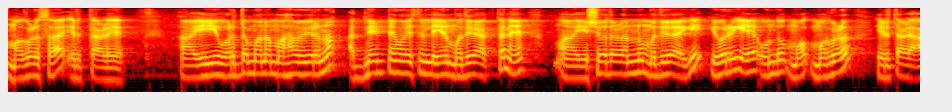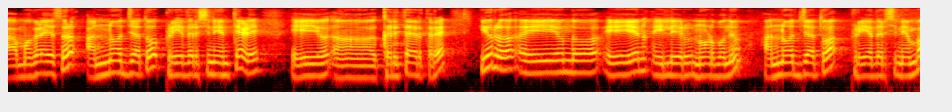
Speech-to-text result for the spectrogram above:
ಮಗಳು ಸಹ ಇರ್ತಾಳೆ. ಈ ವರ್ಧಮಾನ ಮಹಾವೀರನು ಹದಿನೆಂಟನೇ ವಯಸ್ಸಿನಲ್ಲಿ ಏನು ಮದುವೆ ಆಗ್ತಾನೆ ಯಶೋದಳನ್ನು ಮದುವೆಯಾಗಿ ಇವರಿಗೆ ಒಂದು ಮಗಳು ಇರ್ತಾಳೆ. ಆ ಮಗಳ ಹೆಸರು ಅನ್ನೋಜ್ಜ ಅಥವಾ ಪ್ರಿಯದರ್ಶಿನಿ ಅಂತೇಳಿ, ಈ ಕರಿತಾ ಇರ್ತಾರೆ. ಇವರು ಈ ಒಂದು ಏನು ಇಲ್ಲಿ ನೋಡ್ಬೋದು ನೀವು, ಅನ್ನೋಜ್ಜ ಅಥವಾ ಪ್ರಿಯದರ್ಶಿನಿ ಎಂಬ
